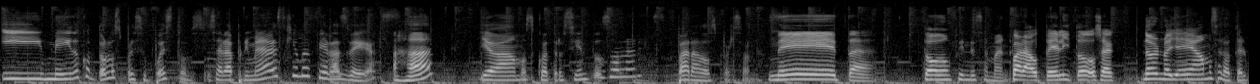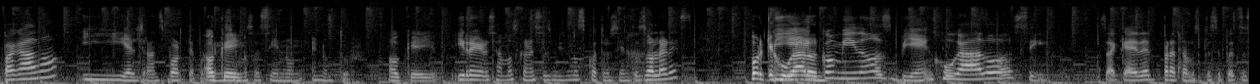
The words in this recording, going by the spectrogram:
Y me he ido con todos los presupuestos. O sea, la primera vez que yo me fui a Las Vegas, Ajá. llevábamos 400 dólares para dos personas. Neta. Todo un fin de semana. Para hotel y todo. O sea, No, no, ya llevábamos el hotel pagado y el transporte, porque Ok. nos fuimos así en un, en un tour. ok. Y regresamos con esos mismos 400 dólares. Porque bien jugaron. comidos, bien jugados, sí. O sea, que hay de, para todos los presupuestos.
